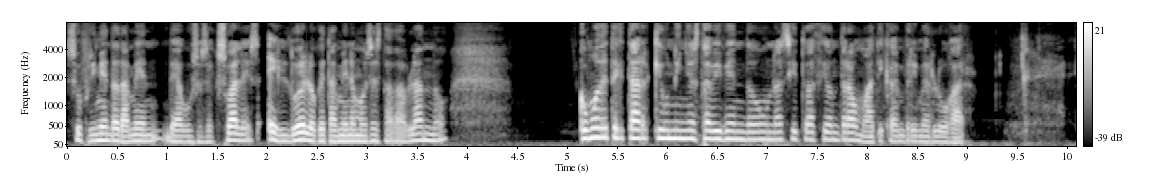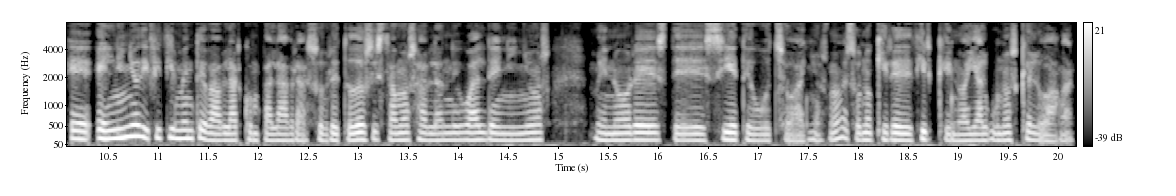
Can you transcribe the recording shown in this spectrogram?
Sufrimiento también de abusos sexuales, el duelo que también hemos estado hablando. ¿Cómo detectar que un niño está viviendo una situación traumática en primer lugar? Eh, el niño difícilmente va a hablar con palabras, sobre todo si estamos hablando igual de niños menores de 7 u 8 años, ¿no? Eso no quiere decir que no hay algunos que lo hagan.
